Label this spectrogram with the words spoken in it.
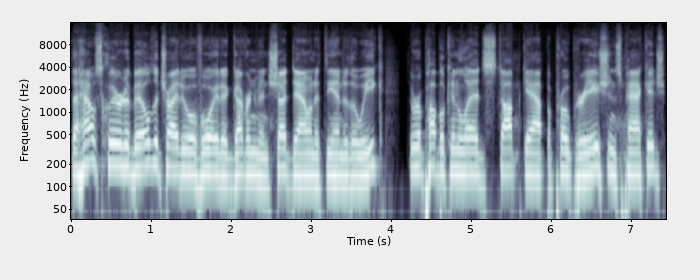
The House cleared a bill to try to avoid a government shutdown at the end of the week. The Republican led stopgap appropriations package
